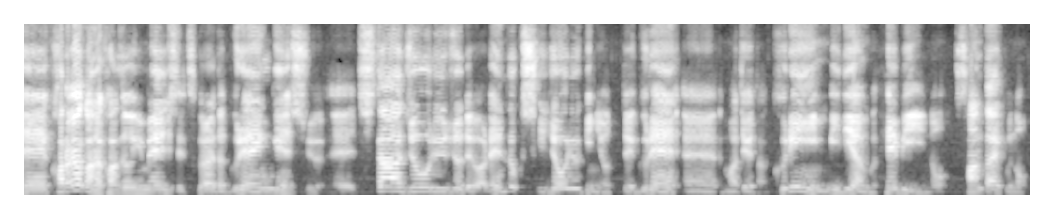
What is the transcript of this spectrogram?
えー、軽やかな風をイメージして作られたグレーン原種、えー、チタ蒸留所では連続式蒸留機によってグレーン、えー、間違えた、クリーン、ミディアム、ヘビーの3タイプの、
